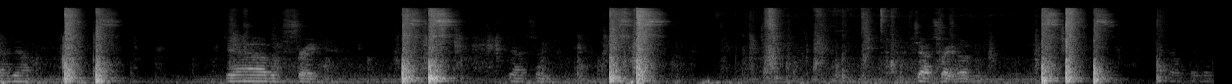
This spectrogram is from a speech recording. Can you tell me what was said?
Jab, jab. Jab, straight. Jab, straight. Jab, straight hook. Jab, straight hook.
